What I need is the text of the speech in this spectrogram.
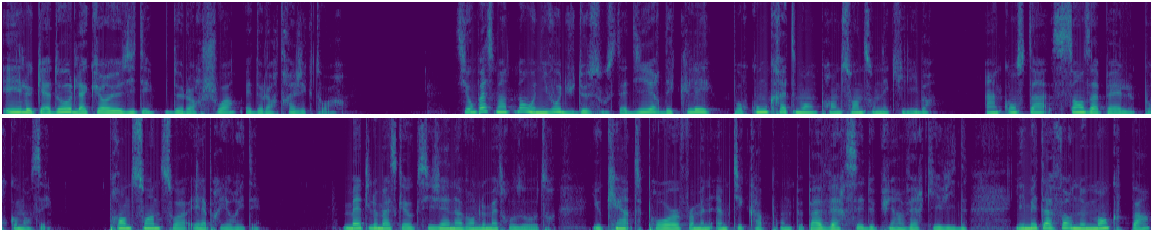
et le cadeau de la curiosité, de leur choix et de leur trajectoire. Si on passe maintenant au niveau du dessous, c'est-à-dire des clés pour concrètement prendre soin de son équilibre, un constat sans appel pour commencer. Prendre soin de soi est la priorité. Mettre le masque à oxygène avant de le mettre aux autres, You can't pour from an empty cup. On ne peut pas verser depuis un verre qui est vide. Les métaphores ne manquent pas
